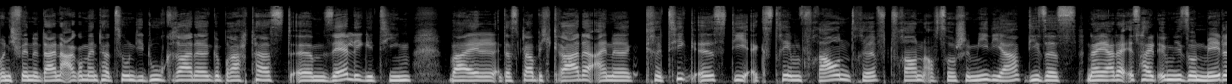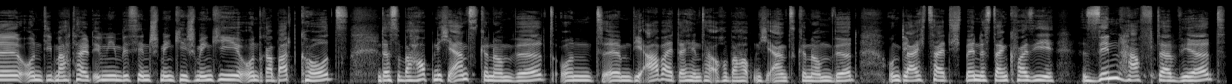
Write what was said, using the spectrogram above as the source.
Und ich finde deine Argumentation, die du gerade gebracht hast, ähm, sehr legitim, weil das, glaube ich, gerade eine Kritik ist, die extrem Frauen trifft, Frauen auf Social Media. Dieses, naja, da ist halt irgendwie so ein Mädel und die macht halt irgendwie ein bisschen Schminky, Schminky und Rabattcodes, das überhaupt nicht ernst genommen wird und ähm, die Arbeit dahinter auch überhaupt nicht ernst genommen wird. Und gleichzeitig, wenn es dann quasi sinnhafter wird,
